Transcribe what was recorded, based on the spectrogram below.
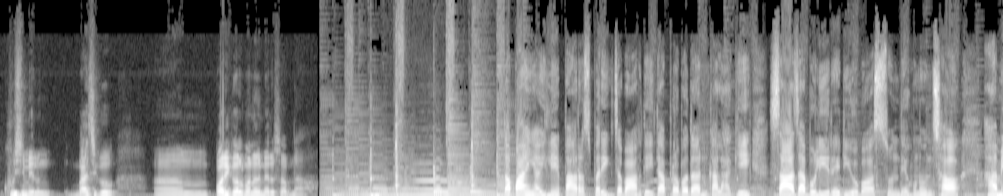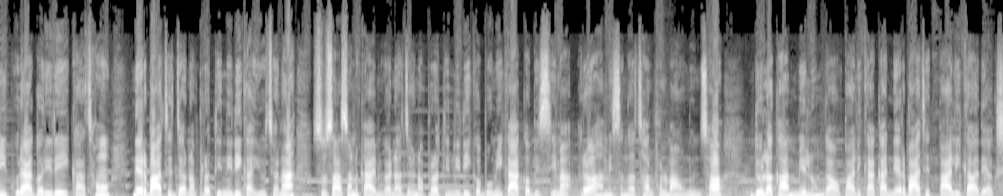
खुसी मेलुङ बासीको परिकल्पना मेरो सपना हो। तपाईँ अहिले पारस्परिक जवाबदेता प्रबन्धनका लागि साझा बोली रेडियो बस सुन्दै हुनुहुन्छ। हामी कुरा गरिरहेका छौँ निर्वाचित जनप्रतिनिधिका योजना सुशासन कायम गर्न जनप्रतिनिधिको भूमिकाको विषयमा र हामीसँग छलफलमा हुनुहुन्छ दोलखा मेलुङ गाउँपालिकाका निर्वाचित पालिका अध्यक्ष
